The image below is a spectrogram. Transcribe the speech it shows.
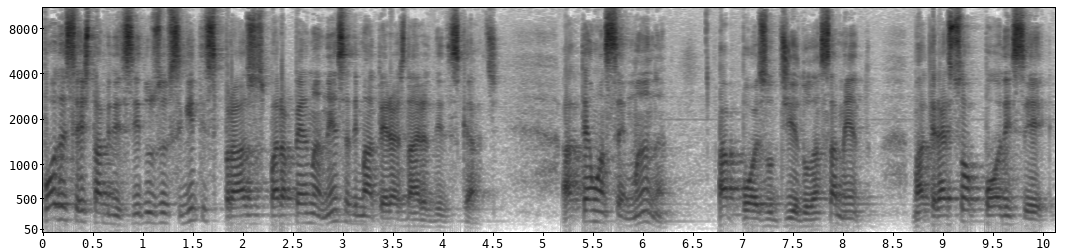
Podem ser estabelecidos os seguintes prazos para a permanência de materiais na área de descarte. Até uma semana após o dia do lançamento, materiais só podem ser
